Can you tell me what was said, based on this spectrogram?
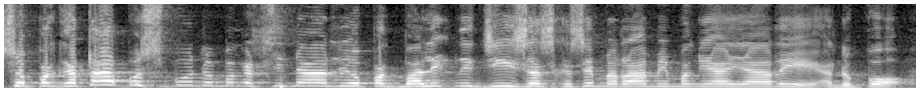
So pagkatapos po ng mga senaryo, pagbalik ni Jesus, kasi maraming mangyayari. Ano po?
